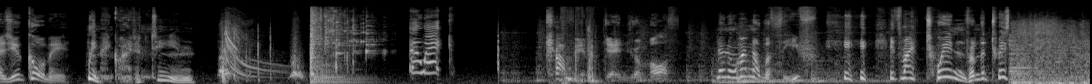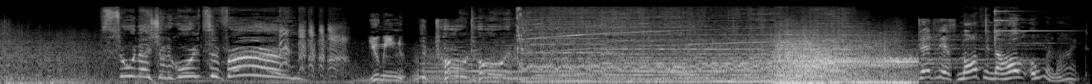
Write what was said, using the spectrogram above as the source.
As you call me, we make quite a team. Oek! Cuff him, Danger Moth. No, no, I'm not the thief. it's my twin from the twist. Soon I shall rule the world. You mean The Toad Hole. Deadliest moth in the whole. Oh, a light.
